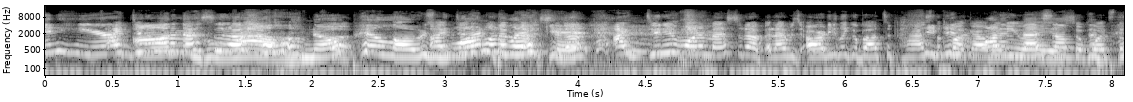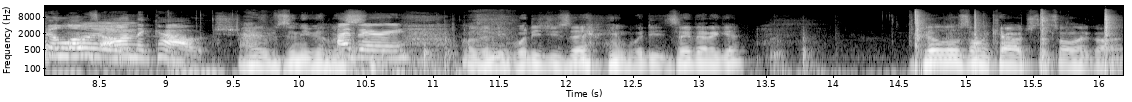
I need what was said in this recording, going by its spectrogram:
in here I didn't on wanna the mess it ground. up. No pillows, I didn't one want to mess it blanket. up. I didn't want to mess it up, and I was already like about to pass She the didn't fuck out want to anyway. mess up so the what's pillows the point? on the couch. I wasn't even Hi, listening. Barry. I wasn't even, what did you say? what did you say that again? Pillows on couch. That's all I got.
